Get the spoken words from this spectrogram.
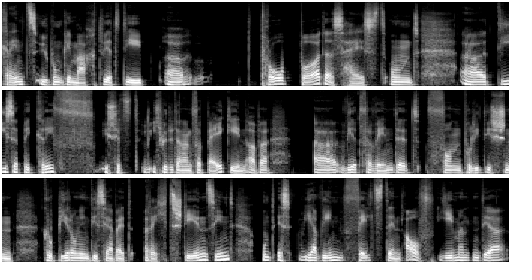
Grenzübung gemacht wird, die äh, Pro Borders heißt und äh, dieser Begriff ist jetzt, ich würde daran vorbeigehen, aber äh, wird verwendet von politischen Gruppierungen, die sehr weit rechts stehen sind. Und es, ja, wen fällt's denn auf? Jemanden, der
